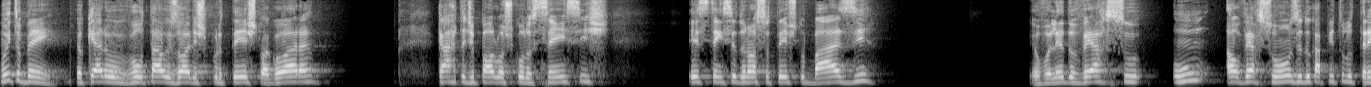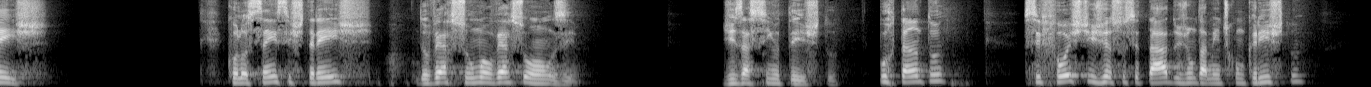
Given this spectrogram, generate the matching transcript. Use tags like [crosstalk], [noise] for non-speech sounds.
Muito bem, eu quero voltar os olhos para o texto agora. Carta de Paulo aos Colossenses. Esse tem sido o nosso texto base. Eu vou ler do verso 1 ao verso 11 do capítulo 3. Colossenses 3, do verso 1 ao verso 11. Diz assim o texto: Portanto, se fostes ressuscitados juntamente com Cristo,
